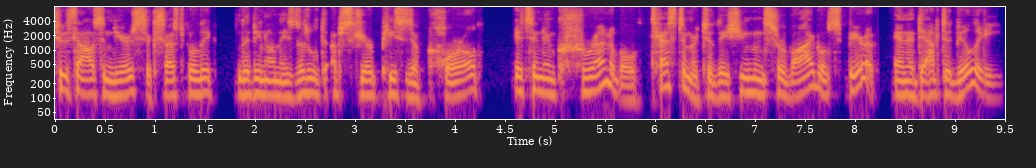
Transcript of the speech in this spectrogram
2,000 years successfully living on these little obscure pieces of coral. It's an incredible testament to the human survival spirit and adaptability.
